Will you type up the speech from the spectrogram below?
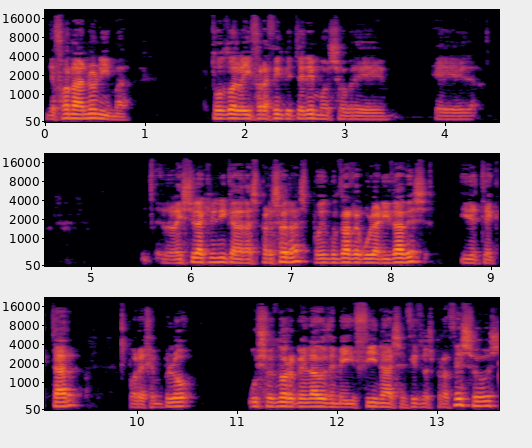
de forma anónima toda la información que tenemos sobre eh, la historia clínica de las personas, puedo encontrar regularidades y detectar, por ejemplo, usos no recomendados de medicinas en ciertos procesos,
